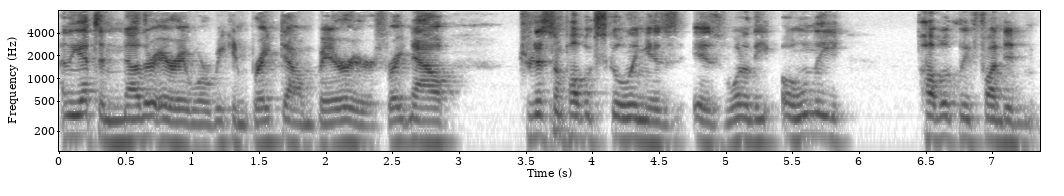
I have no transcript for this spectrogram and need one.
I think that's another area where we can break down barriers. Right now, traditional public schooling is is one of the only publicly funded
